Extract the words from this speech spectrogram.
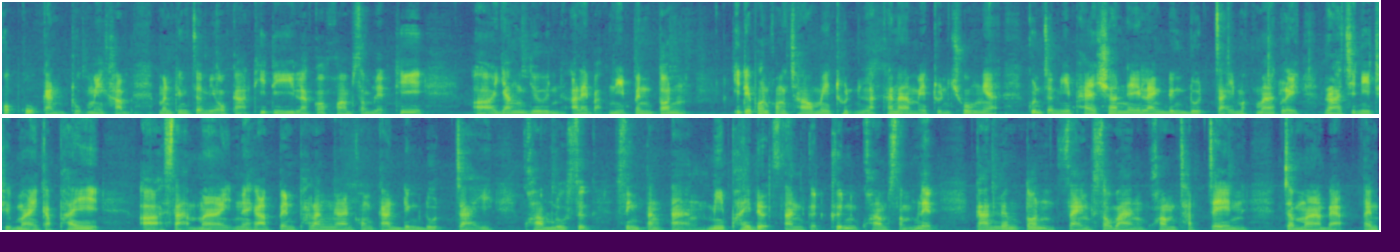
ควบคู่กันถูกไหมครับ มันถึงจะมีโอกาสที่ดีแล้วก็ความสำเร็จที่ ยั่งยืนอะไรแบบนี้เป็นต้น อิทธิพลของชาวเมถุนลัคนาเมถุนช่วงเนี้ยคุณจะมีแพชชั่นในแรงดึงดูดใจมาก ๆ เลย ราชินีถือไม้กับไพ่สามไม้นะครับ เป็นพลังงานของการดึงดูดใจ ความรู้สึกสิ่งต่างๆ มีไพ่เดอะซันเกิดขึ้น ความสำเร็จ การเริ่มต้นแสงสว่าง ความชัดเจน จะมาแบบเต็ม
